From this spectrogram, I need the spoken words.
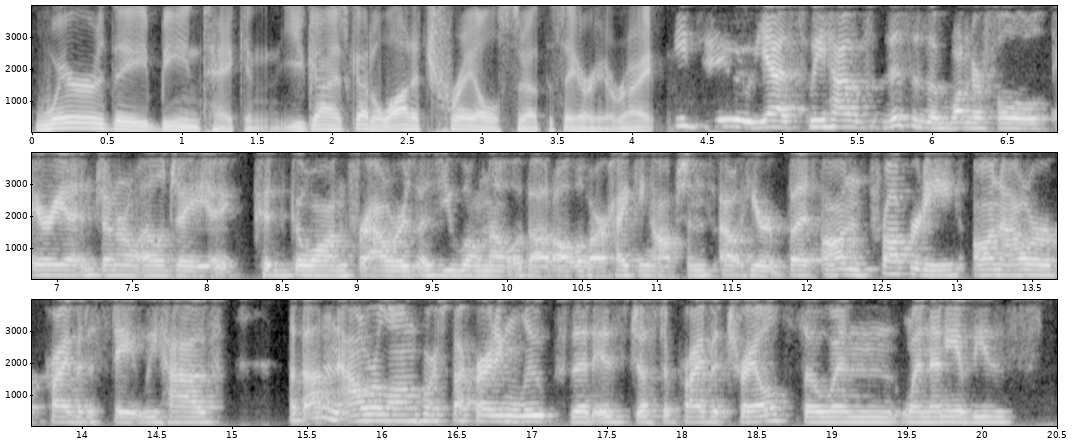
where are they being taken? You guys got a lot of trails throughout this area, right? We do. Yes, we have. This is a wonderful area in general. Ellijay I could go on for hours, as you well know, about all of our hiking options out here. But on property, on our private estate, we have about an hour long horseback riding loop that is just a private trail. So when when any of these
